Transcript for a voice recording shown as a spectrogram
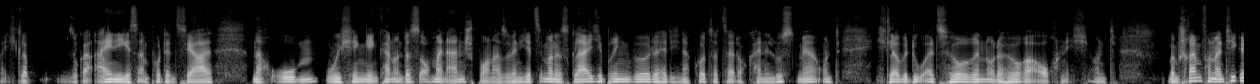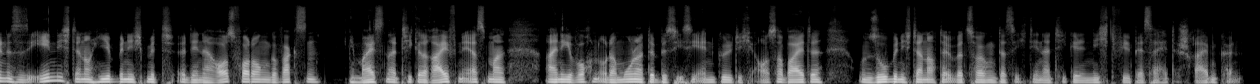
ich glaube, sogar einiges an Potenzial nach oben, wo ich hingehen kann. Und das ist auch mein Ansporn. Also wenn ich jetzt immer das Gleiche bringen würde, hätte ich nach kurzer Zeit auch keine Lust mehr. Und ich glaube, du als Hörerin oder Hörer auch nicht. Und beim Schreiben von Artikeln ist es ähnlich, denn auch hier bin ich mit den Herausforderungen gewachsen. Die meisten Artikel reifen erstmal einige Wochen oder Monate, bis ich sie endgültig ausarbeite. Und so bin ich dann auch der Überzeugung, dass ich den Artikel nicht viel besser hätte schreiben können.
